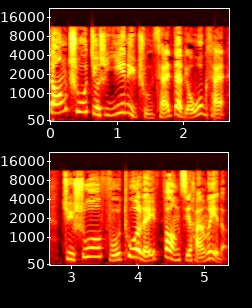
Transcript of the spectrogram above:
当初就是耶律楚材代表窝克台去说服托雷放弃汗位的，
